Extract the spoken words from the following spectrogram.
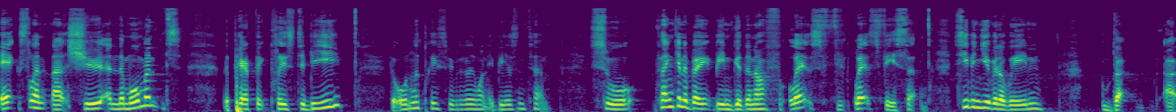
Excellent, that's you in the moment. The perfect place to be. The only place we really want to be, isn't it? So, thinking about being good enough, let's let's face it. See, when you were away, but uh,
